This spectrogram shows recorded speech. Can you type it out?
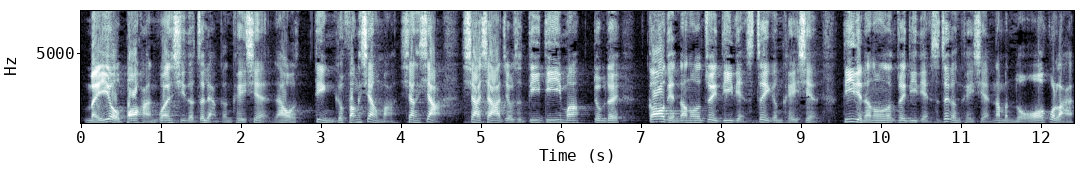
没有包含关系的这两根 K 线，然后定一个方向嘛，向下下下就是低低吗？对不对？高点当中的最低点是这根 K 线，低点当中的最低点是这根 K 线，那么挪过来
